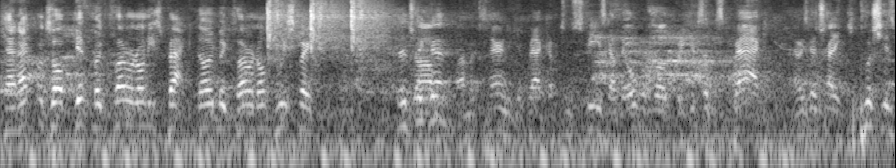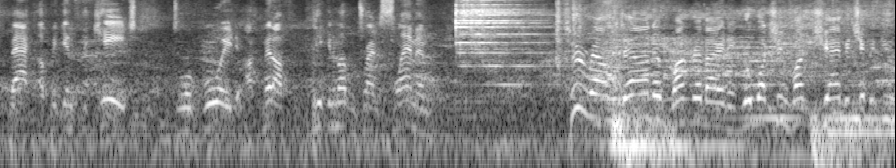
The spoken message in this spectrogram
Can Akhmetov get McLaren on his back? No, McLaren onto his feet. Good job by McLaren to get back up to his feet. He's got the overhook, but he gives up his back. Now he's going to try to push his back up against the cage to avoid Akhmetov picking him up and trying to slam him. Two rounds down and one remaining. You're watching One Championship a New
